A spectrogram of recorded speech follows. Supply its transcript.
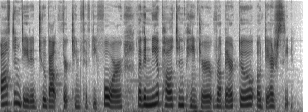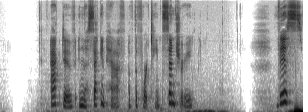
often dated to about 1354 by the Neapolitan painter Roberto d'Oderisio, active in the second half of the 14th century. This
